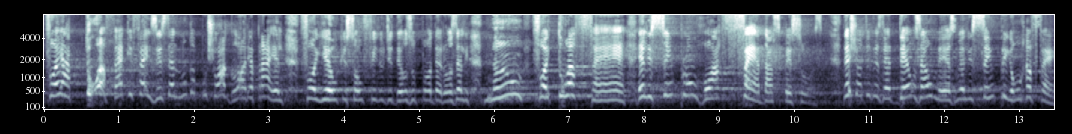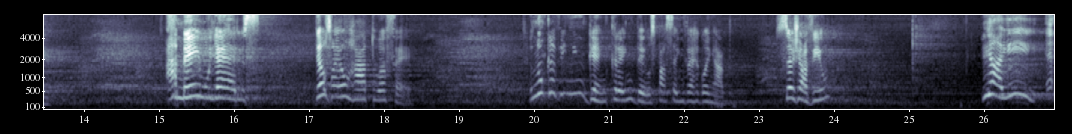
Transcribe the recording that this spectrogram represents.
foi a tua fé que fez isso. Ele nunca puxou a glória para ele. Foi eu que sou o filho de Deus, o poderoso. Ele, não, foi tua fé. Ele sempre honrou a fé das pessoas. Deixa eu te dizer: Deus é o mesmo, ele sempre honra a fé. Amém, mulheres? Deus vai honrar a tua fé. Eu nunca vi ninguém crer em Deus para ser envergonhado. Você já viu? E aí, é,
